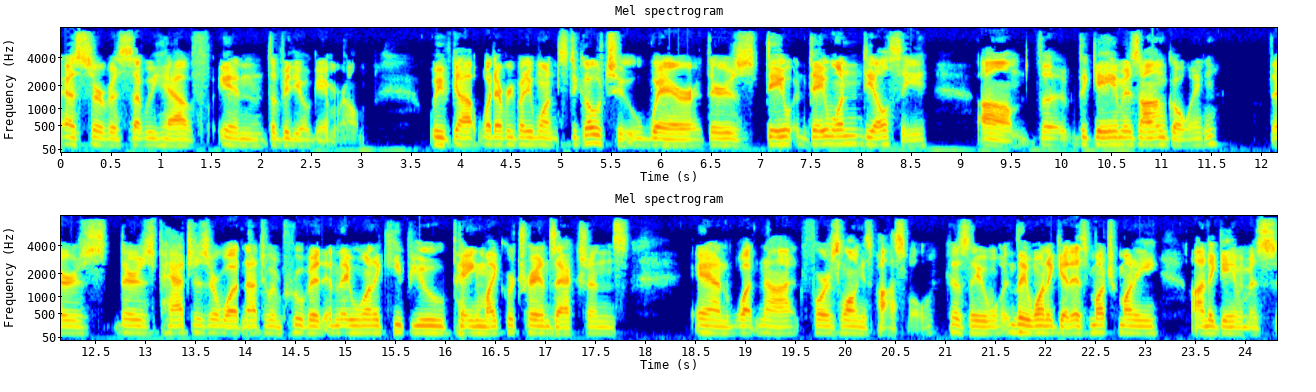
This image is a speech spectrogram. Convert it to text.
as service that we have in the video game realm. We've got what everybody wants to go to, where there's day day one DLC. Um, the the game is ongoing. There's there's patches or whatnot to improve it, and they want to keep you paying microtransactions and whatnot for as long as possible because they they want to get as much money on a game as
